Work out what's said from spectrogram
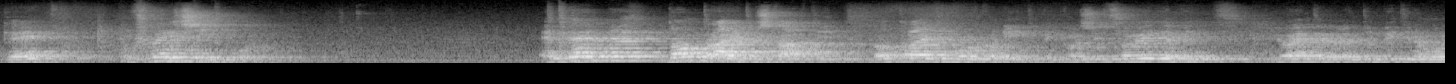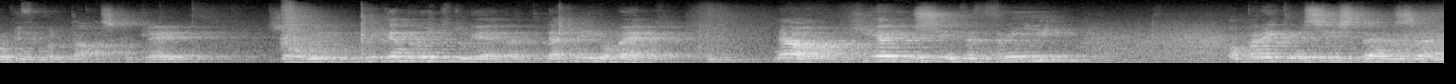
Okay? It's very simple. And then uh, don't try to start it. Don't try to work on it because it's already a bit, you enter a little bit in a more difficult task. Okay? So we, we can do it together. Let me go back. Now, here you see the three operating systems, uh,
